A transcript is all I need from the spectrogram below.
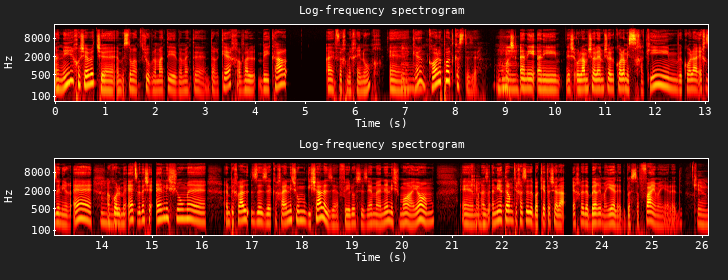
אני חושבת ש... זאת אומרת, שוב, למדתי באמת אה, דרכך, אבל בעיקר ההפך מחינוך. Mm-hmm. כן, כל הפודקאסט הזה. ממש. Mm-hmm. אני, אני, יש עולם שלם של כל המשחקים, וכל ה... איך זה נראה, mm-hmm. הכל מעץ, וזה שאין לי שום, אה, אני בכלל, זה, זה ככה, אין לי שום גישה לזה אפילו, שזה יהיה מעניין לשמוע היום. כן. אז אני יותר מתייחסת לזה בקטע של איך לדבר עם הילד, בשפה עם הילד. כן.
